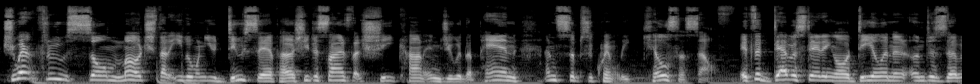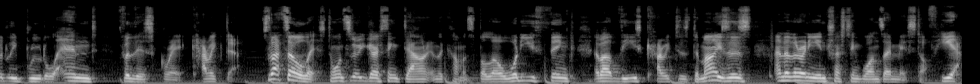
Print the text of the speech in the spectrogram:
She went through so much that even when you do save her, she decides that she can't endure the pain and subsequently kills herself. It's a devastating ordeal and an undeservedly brutal end for this great character. So that's our list. I want to know what you guys think down in the comments below. What do you think about these characters' demises? And are there any interesting ones I missed off here?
